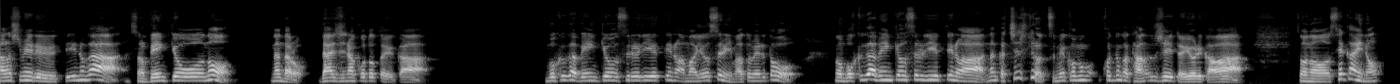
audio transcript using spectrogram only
楽しめるっていうのが、その勉強の、なんだろう、大事なことというか、僕が勉強する理由っていうのは、まあ、要するにまとめると、僕が勉強する理由っていうのは、なんか知識を詰め込むことが楽しいというよりかは、その世界の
